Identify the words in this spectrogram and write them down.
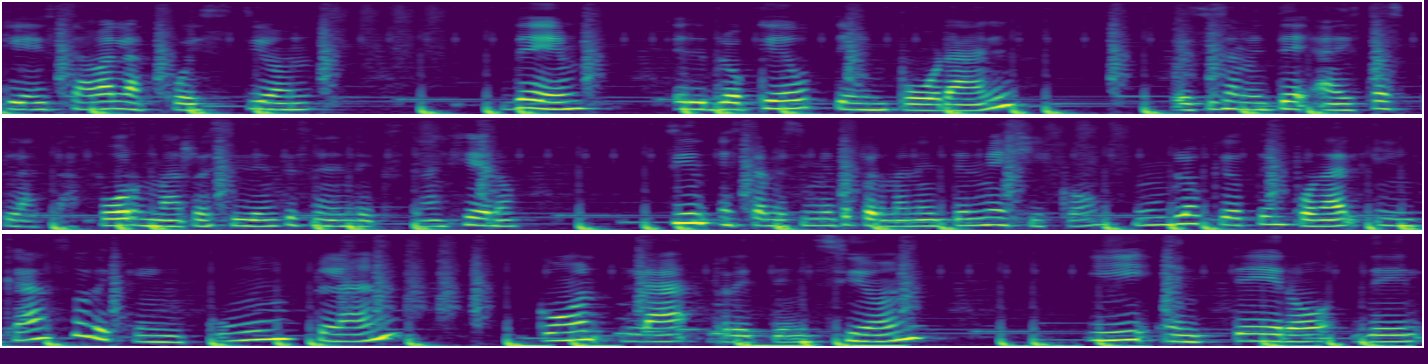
que estaba la cuestión de el bloqueo temporal precisamente a estas plataformas residentes en el extranjero sin establecimiento permanente en México, un bloqueo temporal en caso de que incumplan con la retención y entero del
